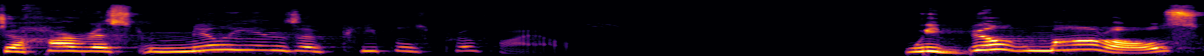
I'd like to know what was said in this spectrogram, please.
to harvest millions of people's profiles. We built models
